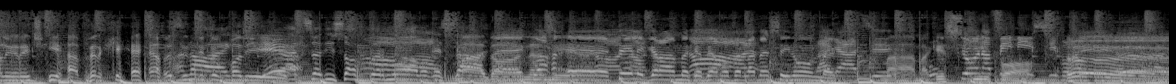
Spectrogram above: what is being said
squalo in regia perché ho sentito no, un po' di. cazzo di software nuovo che salta. Madonna Eh, qua mia. è Telegram che abbiamo per la messa in onda. Ragazzi, Mamma che funziona schifo. benissimo. Eh.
